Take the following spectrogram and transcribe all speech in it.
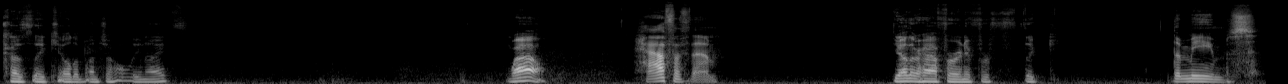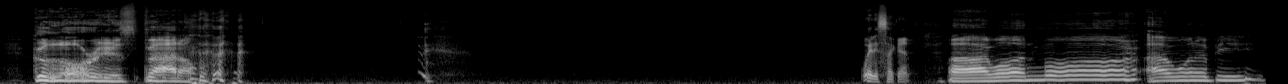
Because they killed a bunch of holy knights. Wow. Half of them. The other half are in it for the The memes. Glorious battle. Wait a second. I want more. I want to be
